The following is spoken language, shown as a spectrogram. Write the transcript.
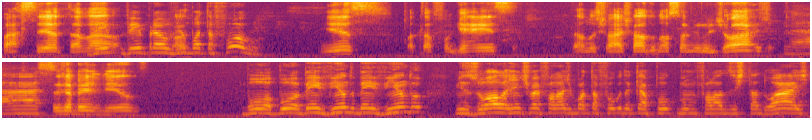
parceiro, tava veio, veio pra ouvir Ó. o Botafogo. isso, botafoguense, tá no churrasco lá do nosso amigo Jorge. Ah. Seja bem-vindo. Boa, boa, bem-vindo, bem-vindo. Misola, a gente vai falar de Botafogo daqui a pouco, vamos falar dos estaduais.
